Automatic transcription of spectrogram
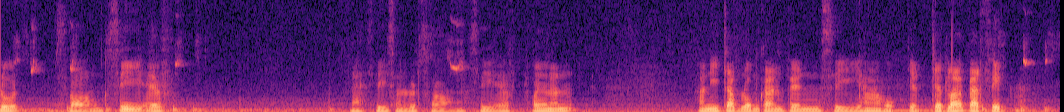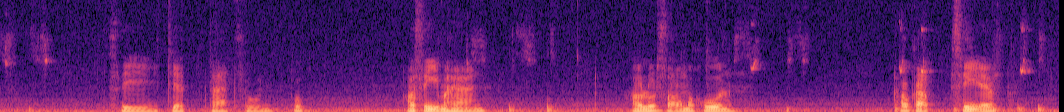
รูทสอง CF นะสี่ส่วนรูทสอง CF เพราะฉะนั้น อันนี้จับรวมกันเป็นสี่ห้าหกเจ็ดเจ็ดร้อยแปดสิบสี่เจ็ดแปดศูนย์ปุ๊บ เอาสี่มาหาร เอารูทสองมาคูณ เท่ากับ CF เ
